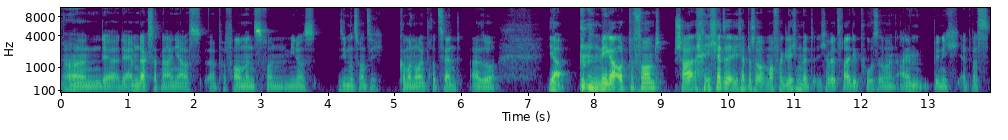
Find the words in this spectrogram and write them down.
Äh, der, der MDAX hat eine Einjahresperformance von minus 27,9 Prozent. Also ja, mega outperformed. Ich hätte, ich habe das auch mal verglichen mit, ich habe ja zwei Depots, aber in einem bin ich etwas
